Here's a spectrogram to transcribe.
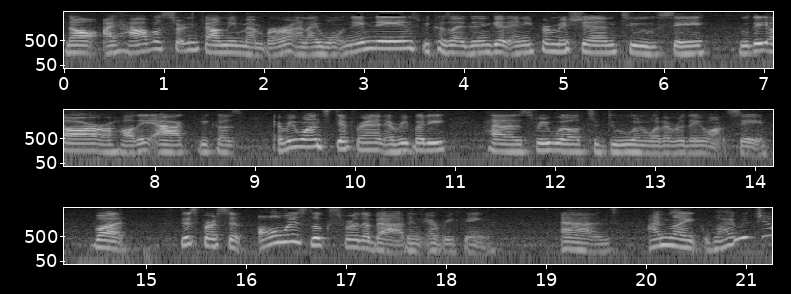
Now, I have a certain family member, and I won't name names because I didn't get any permission to say who they are or how they act because everyone's different. Everybody has free will to do and whatever they want to say. But this person always looks for the bad in everything. And I'm like, why would you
